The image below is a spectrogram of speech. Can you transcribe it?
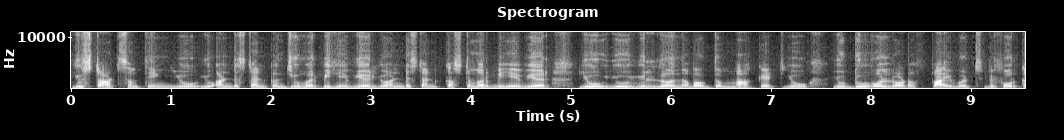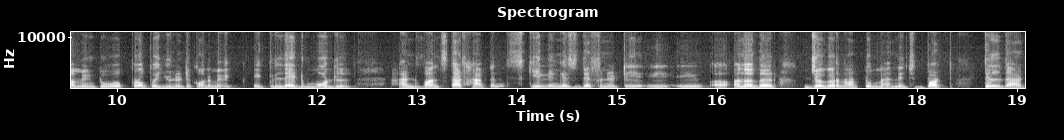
You start something you you understand consumer behavior you understand customer behavior. You you you learn about the market. You you do a lot of pivots before coming to a proper unit economic led model and once that happens scaling is definitely uh, another juggernaut to manage. But till that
